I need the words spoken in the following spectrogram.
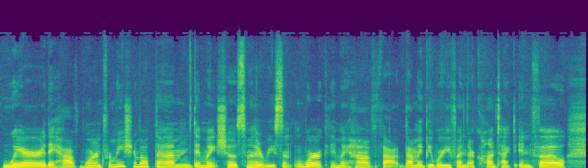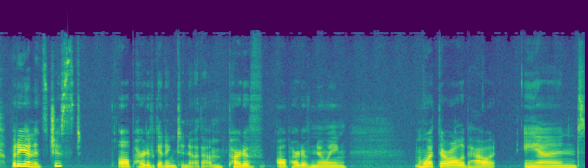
where they have more information about them. They might show some of their recent work. They might have that. That might be where you find their contact info. But again, it's just all part of getting to know them, part of all part of knowing what they're all about and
